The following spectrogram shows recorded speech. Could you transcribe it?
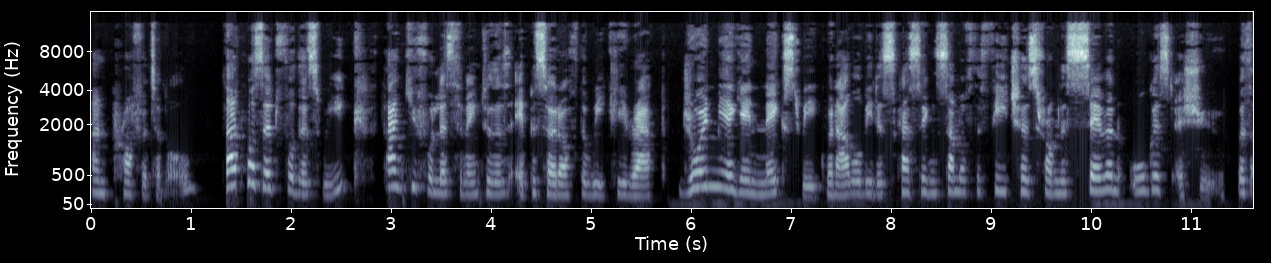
and profitable. That was it for this week. Thank you for listening to this episode of the Weekly Wrap. Join me again next week when I will be discussing some of the features from the 7 August issue with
